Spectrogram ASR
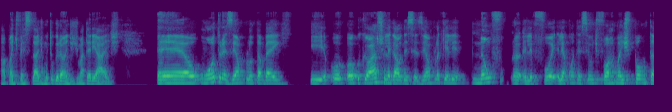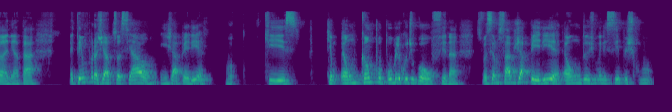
uma diversidade muito grande de materiais. É, um outro exemplo também e o, o, que eu acho legal desse exemplo é que ele não ele foi ele aconteceu de forma espontânea, tá? Tem um projeto social em Japeri que que é um campo público de golfe, né? Se você não sabe, Japeri é um dos municípios com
